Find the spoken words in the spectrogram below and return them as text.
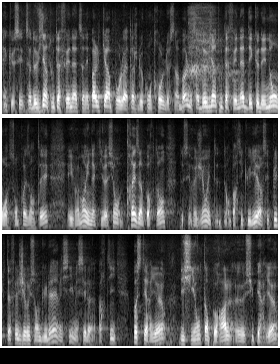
Hein, que ça devient tout à fait net. Ce n'est pas le cas pour la tâche de contrôle de symboles, mais ça devient tout à fait net dès que des nombres sont présentés. Et vraiment une activation très importante de ces régions, en particulier, c'est plus tout à fait le gyrus angulaire ici, mais c'est la partie postérieure du sillon temporal euh, supérieur.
